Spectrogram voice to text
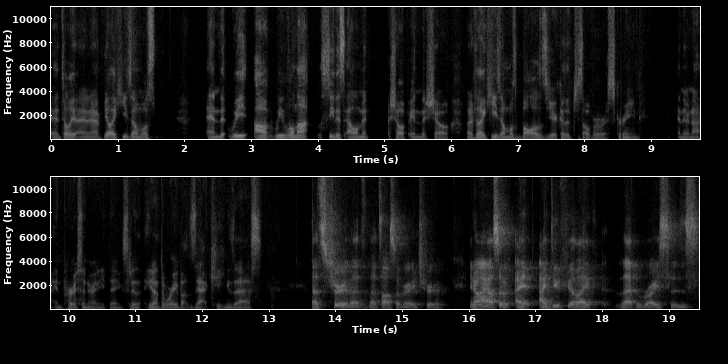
And totally, and I feel like he's almost, and we uh, we will not see this element show up in the show, but I feel like he's almost ballsier because it's just over a screen, and they're not in person or anything, so he don't have to worry about Zach kicking his ass. That's true. That's that's also very true. You know, I also I I do feel like that Royce is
